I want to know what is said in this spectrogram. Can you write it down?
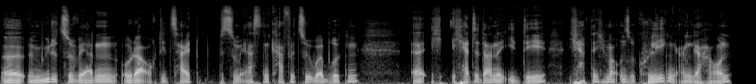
äh, müde zu werden oder auch die Zeit bis zum ersten Kaffee zu überbrücken? Äh, ich, ich hätte da eine Idee. Ich habe nicht mal unsere Kollegen angehauen.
